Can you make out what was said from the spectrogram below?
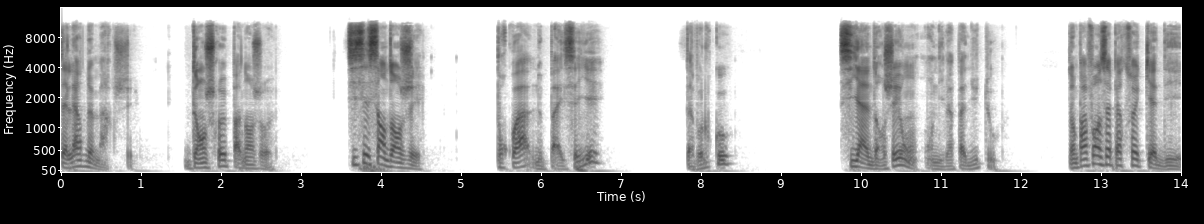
a l'air de marcher. Dangereux, pas dangereux. Si c'est sans danger, pourquoi ne pas essayer? Ça vaut le coup. S'il y a un danger, on n'y va pas du tout. Donc parfois on s'aperçoit qu'il y a des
